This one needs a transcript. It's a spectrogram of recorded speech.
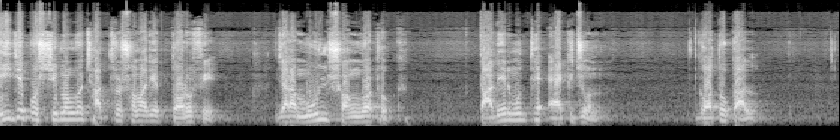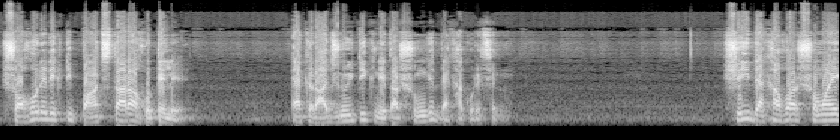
এই যে পশ্চিমবঙ্গ ছাত্র সমাজের তরফে যারা মূল সংগঠক, তাদের মধ্যে একজন গতকাল শহরের একটি পাঁচতারা হোটেলে এক রাজনৈতিক নেতার সঙ্গে দেখা করেছেন। সেই দেখা হওয়ার সময়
